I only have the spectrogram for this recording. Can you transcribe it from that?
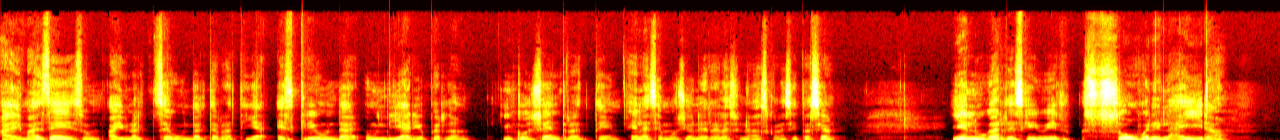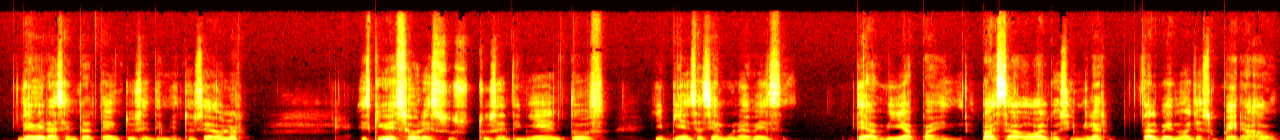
Además de eso, hay una segunda alternativa. Escribe un, diario, perdón, y concéntrate en las emociones relacionadas con la situación. Y en lugar de escribir sobre la ira, deberás centrarte en tus sentimientos de dolor. Escribe sobre tus sentimientos y piensa si alguna vez te había pasado algo similar. Tal vez no hayas superado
